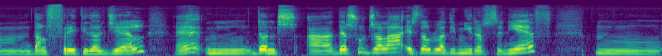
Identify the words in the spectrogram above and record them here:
mm, del fred i del gel, eh? Mm, doncs uh, Dersutzalà és del Vladimir Arseniev, mm,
